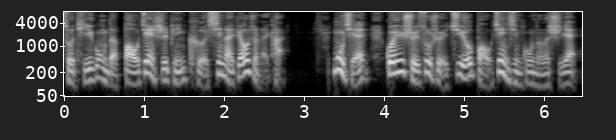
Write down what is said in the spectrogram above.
所提供的保健食品可信赖标准来看，目前关于水素水具有保健性功能的实验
